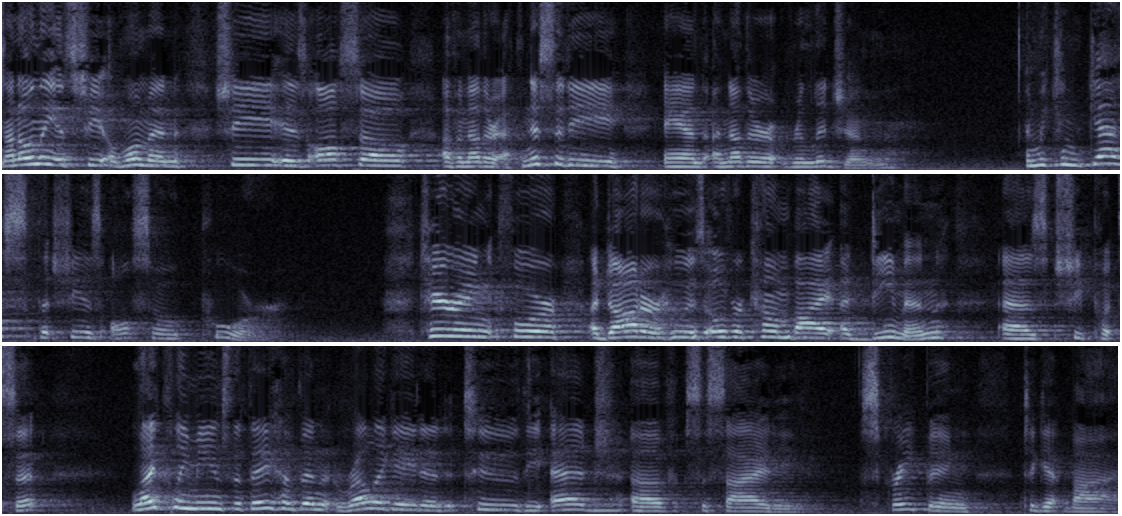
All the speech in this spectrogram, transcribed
Not only is she a woman, she is also of another ethnicity and another religion. And we can guess that she is also poor. Caring for a daughter who is overcome by a demon, as she puts it, likely means that they have been relegated to the edge of society, scraping to get by.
